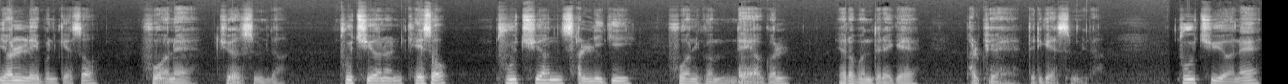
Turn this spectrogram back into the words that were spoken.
14분께서 후원해 주셨습니다. 부취연은 계속 부취연 살리기 후원금 내역을 여러분들에게 발표해 드리겠습니다. 부취연의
